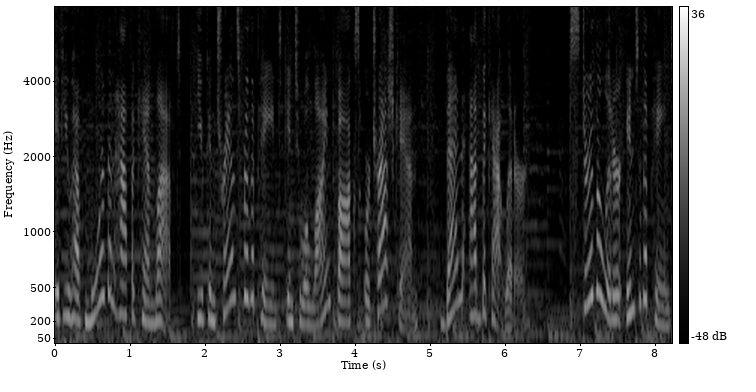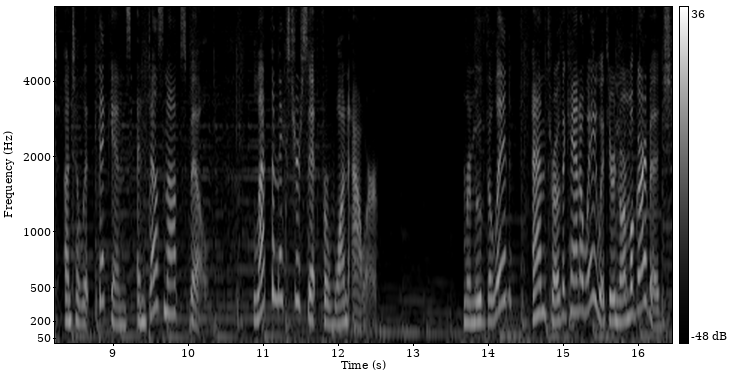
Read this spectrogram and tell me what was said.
If you have more than half a can left, you can transfer the paint into a lined box or trash can, then add the cat litter. Stir the litter into the paint until it thickens and does not spill. Let the mixture sit for one hour. Remove the lid and throw the can away with your normal garbage.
